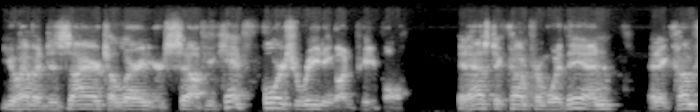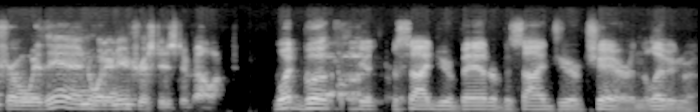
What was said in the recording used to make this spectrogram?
you have a desire to learn yourself. You can't force reading on people. It has to come from within, and it comes from within when an interest is developed. What book is beside your bed or beside your chair in the living room?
